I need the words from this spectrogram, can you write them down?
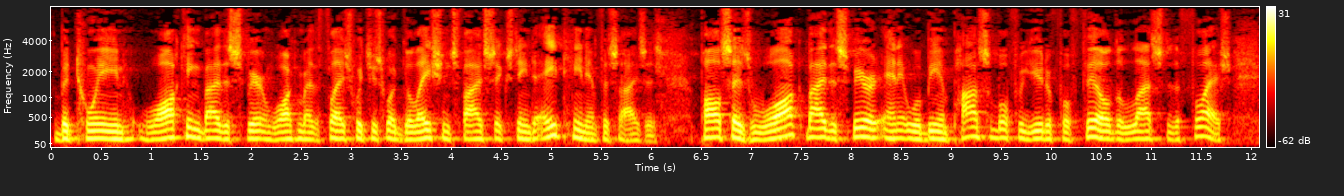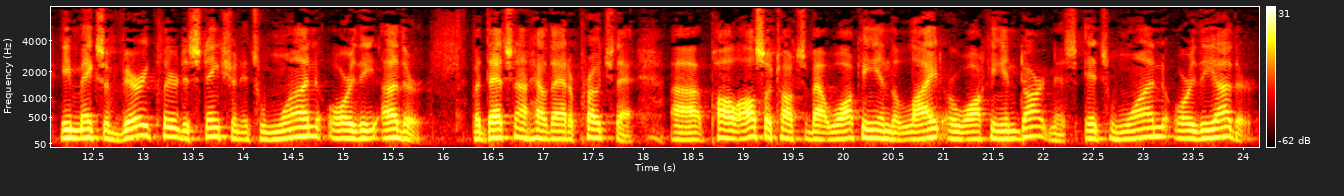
between walking by the Spirit and walking by the flesh, which is what Galatians 5:16 to 18 emphasizes. Paul says, "Walk by the Spirit, and it will be impossible for you to fulfill the lust of the flesh." He makes a very clear distinction. It's one or the other. But that's not how that approached that. Uh, Paul also talks about walking in the light or walking in darkness. It's one or the other.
